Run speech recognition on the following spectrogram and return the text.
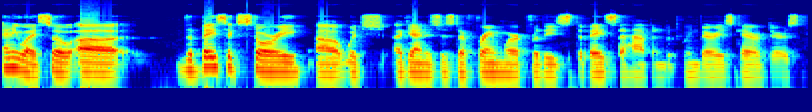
anyway, so uh, the basic story, uh, which again is just a framework for these debates to happen between various characters,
